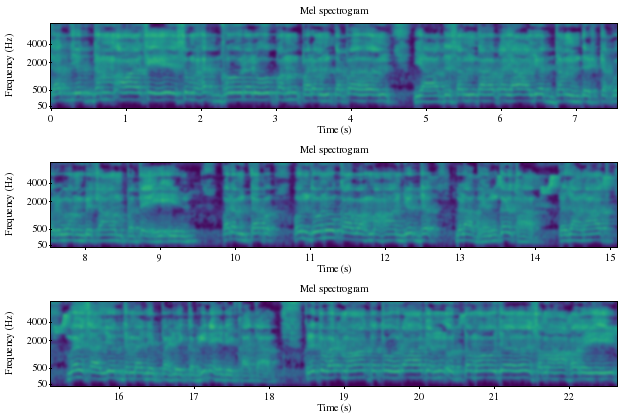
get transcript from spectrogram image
तद्युद्धम आसे सुमहदघोर रूपम परम तप। याद समदया युद्धम दृष्टपूर्व विषाम पते। परम तप, उन दोनों का वह महान युद्ध बड़ा भयंकर था। प्रजानाथ, वैसा युद्ध मैंने पहले कभी नहीं देखा था। कृतवर्मा तथो राजन उत्तमोज समाहवे।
